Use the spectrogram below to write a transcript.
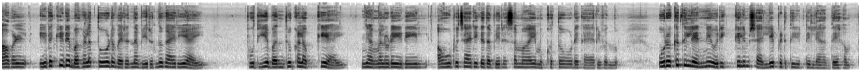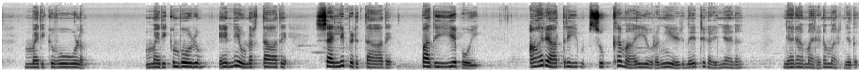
അവൾ ഇടയ്ക്കിടെ ബഹളത്തോടെ വരുന്ന വിരുന്നുകാരിയായി. പുതിയ ബന്ധുക്കളൊക്കെയായി ഞങ്ങളുടെ ഇടയിൽ ഔപചാരികത വിരസമായ മുഖത്തോടെ കയറി വന്നു ഉറക്കത്തിൽ എന്നെ ഒരിക്കലും ശല്യപ്പെടുത്തിയിട്ടില്ല അദ്ദേഹം. മരിക്കുവോളം. മരിക്കുമ്പോഴും എന്നെ ഉണർത്താതെ ശല്യപ്പെടുത്താതെ പതിയെ പോയി. ആ രാത്രിയും സുഖമായി ഉറങ്ങി എഴുന്നേറ്റ് കഴിഞ്ഞാണ് ഞാൻ ആ മരണം അറിഞ്ഞത്.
